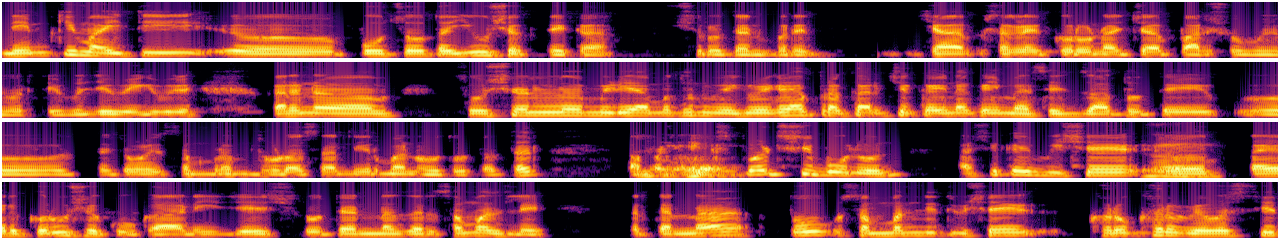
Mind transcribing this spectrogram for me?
नेमकी माहिती पोहोचवता येऊ शकते का श्रोत्यांपर्यंत? ह्या सगळ्या कोरोनाच्या पार्श्वभूमीवरती. म्हणजे वेगवेगळे कारण सोशल मीडियामधून वेगवेगळ्या प्रकारचे काही ना काही मेसेज जात होते. त्याच्यामुळे संभ्रम थोडासा निर्माण होत होता. तर आपण एक्सपर्टशी बोलून असे काही विषय तयार करू शकू का? आणि जे श्रोत्यांना जर समजले तर त्यांना तो संबंधित विषय खरोखर व्यवस्थित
